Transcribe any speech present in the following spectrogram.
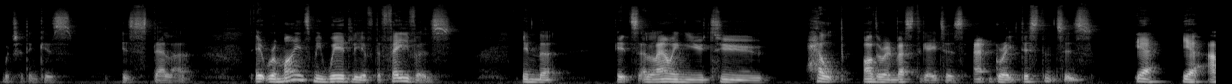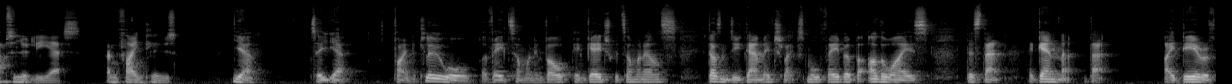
which I think is is stellar. It reminds me weirdly of the favors, in that it's allowing you to help other investigators at great distances. Yeah, yeah, absolutely, yes. And find clues. Yeah. So yeah, find a clue or evade someone involved, engaged with someone else. It doesn't do damage like small favor, but otherwise there's that again that that idea of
